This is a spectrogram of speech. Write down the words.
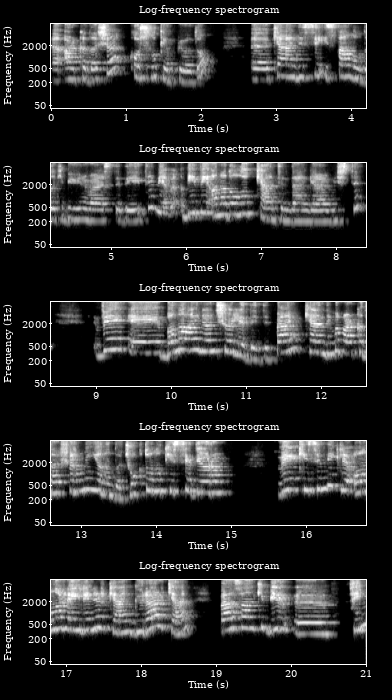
e, arkadaşa koçluk yapıyordum. E, kendisi İstanbul'daki bir üniversitedeydi. Bir, bir, bir Anadolu kentinden gelmişti. Ve e, bana aynen şöyle dedi. Ben kendimi arkadaşlarımın yanında çok donuk hissediyorum. Ve kesinlikle onlar eğlenirken, gülerken ben sanki bir e, film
